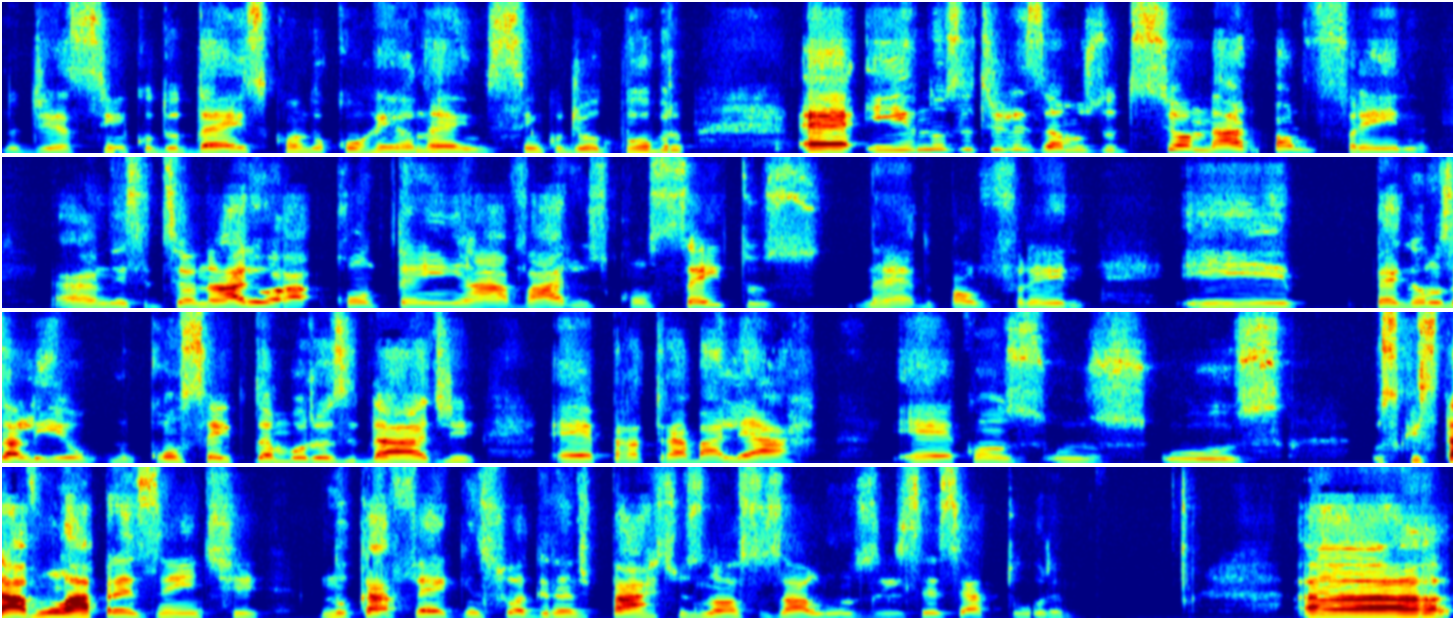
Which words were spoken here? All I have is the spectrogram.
no dia 5 do 10, quando ocorreu, né, em 5 de outubro, é, e nos utilizamos do dicionário Paulo Freire. Ah, nesse dicionário ah, contém ah, vários conceitos né, do Paulo Freire, e pegamos ali o, conceito da amorosidade é, para trabalhar é, com os, os, os, os que estavam lá presentes no café, que em sua grande parte os nossos alunos de licenciatura. Ah,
